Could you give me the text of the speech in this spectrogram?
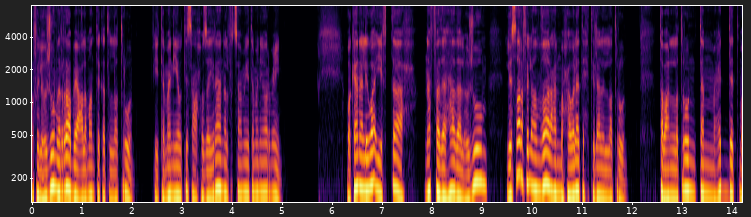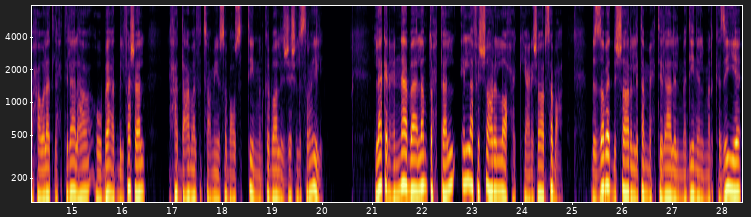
وفي الهجوم الرابع على منطقة اللطرون في 8 و9 حزيران 1948 وكان لواء يفتاح نفذ هذا الهجوم لصرف الأنظار عن محاولات احتلال اللطرون طبعا اللطرون تم عدة محاولات لاحتلالها وباءت بالفشل لحد عام 1967 من قبل الجيش الإسرائيلي. لكن عنابة لم تحتل إلا في الشهر اللاحق يعني شهر سبعة بالضبط بالشهر اللي تم احتلال المدينة المركزية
